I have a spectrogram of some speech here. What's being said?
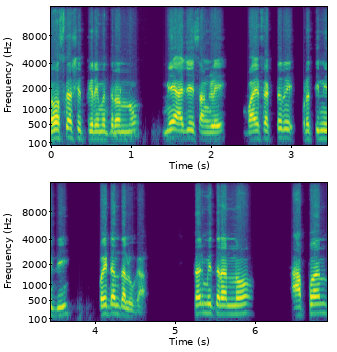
नमस्कार शेतकरी मित्रांनो मी अजय सांगळे बायोफॅक्टर प्रतिनिधी पैठण तालुका. तर मित्रांनो आपण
